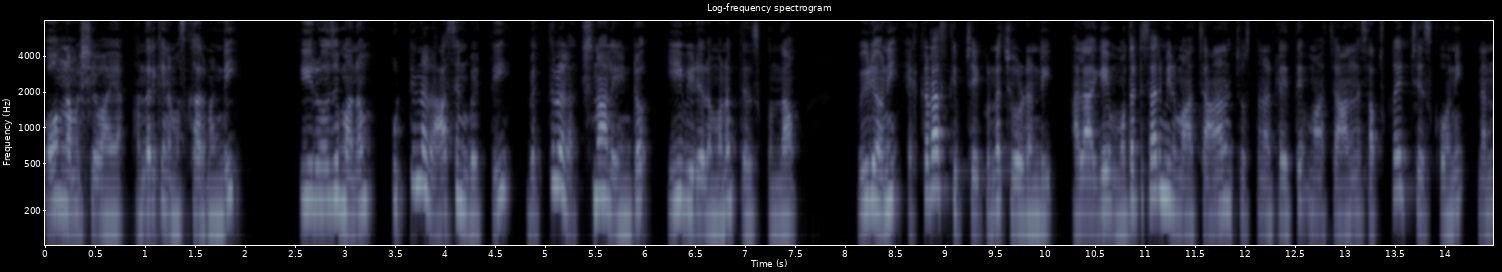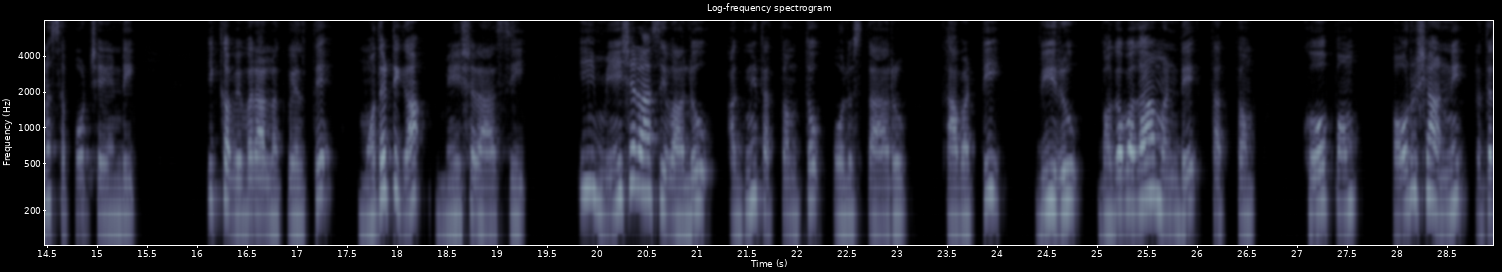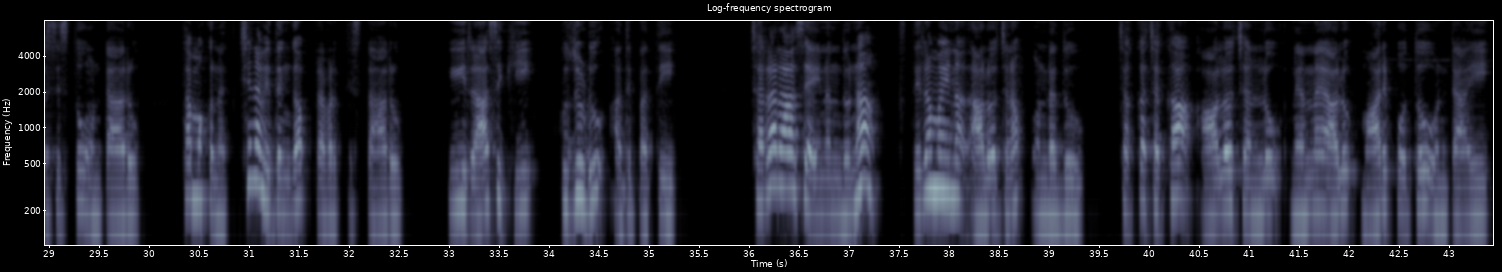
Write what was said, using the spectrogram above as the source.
ఓం నమ శివాయ. అందరికీ నమస్కారం అండి. ఈరోజు మనం పుట్టిన రాశిని బట్టి వ్యక్తుల లక్షణాలు ఏంటో ఈ వీడియోలో మనం తెలుసుకుందాం. వీడియోని ఎక్కడా స్కిప్ చేయకుండా చూడండి. అలాగే మొదటిసారి మీరు మా ఛానల్ని చూస్తున్నట్లయితే మా ఛానల్ని సబ్స్క్రైబ్ చేసుకొని నన్ను సపోర్ట్ చేయండి. ఇక వివరాల్లోకి వెళ్తే మొదటిగా మేషరాశి. ఈ మేషరాశి వాళ్ళు అగ్నితత్వంతో పోలుస్తారు. కాబట్టి వీరు భగభగా మండే తత్వం. కోపం పౌరుషాన్ని ప్రదర్శిస్తూ ఉంటారు. తమకు నచ్చిన విధంగా ప్రవర్తిస్తారు. ఈ రాశికి కుజుడు అధిపతి. చరరాశి అయినందున స్థిరమైన ఆలోచన ఉండదు. చక్కచక్క ఆలోచనలు నిర్ణయాలు మారిపోతూ ఉంటాయి.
